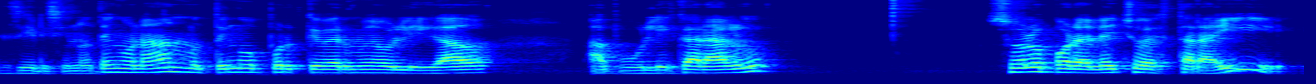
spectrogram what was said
Es decir, si no tengo nada, no tengo por qué verme obligado a publicar algo solo por el hecho de estar ahí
